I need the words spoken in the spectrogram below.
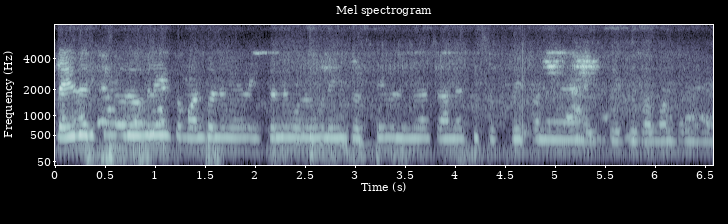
லைவ் இருக்கிற உறவுகளே கமெண்ட் பண்ணுங்க லைக் பண்ணுங்க உறவுகளே ஃபர்ஸ்ட் டைம் வந்தீங்கன்னா சேனலுக்கு சப்ஸ்கிரைப் பண்ணுங்க லைக் போட்டு கமெண்ட் பண்ணுங்க.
